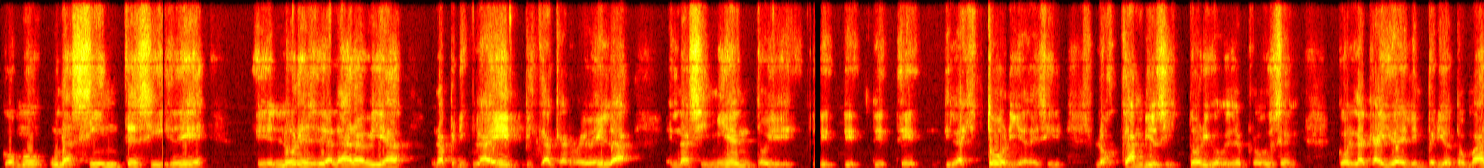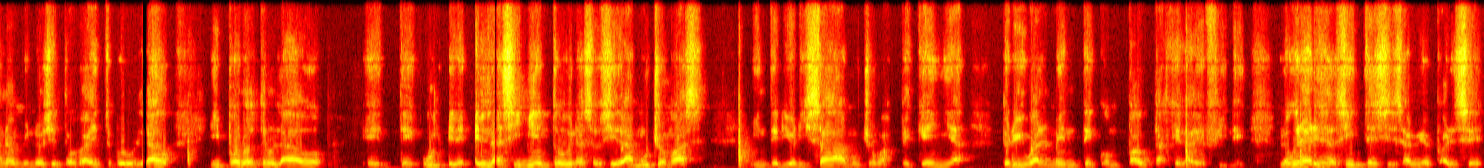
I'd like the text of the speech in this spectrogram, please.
como una síntesis de eh, Lores de Arabia, una película épica que revela el nacimiento y, de, la historia, es decir, los cambios históricos que se producen con la caída del Imperio Otomano en 1920, por un lado, y por otro lado, este, el, el nacimiento de una sociedad mucho más interiorizada, mucho más pequeña, pero igualmente con pautas que la definen. Lograr esa síntesis a mí me parece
